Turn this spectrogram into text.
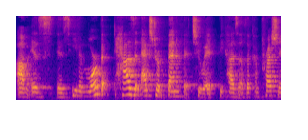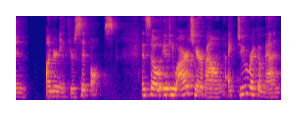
um, is is even more, but has an extra benefit to it because of the compression underneath your sit bones. And so, if you are chair bound, I do recommend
